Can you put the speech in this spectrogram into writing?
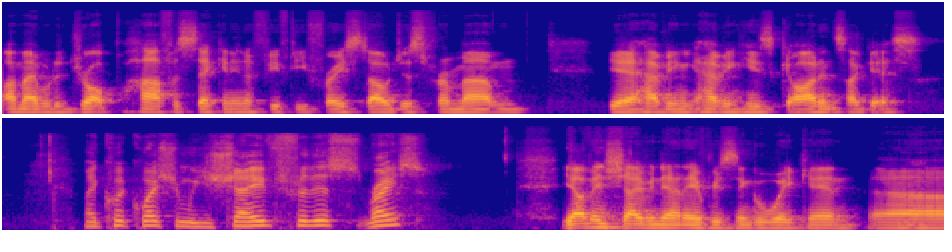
I'm able to drop half a second in a 50 freestyle just from um, yeah having having his guidance, I guess. My quick question: Were you shaved for this race? Yeah, I've been shaving down every single weekend. Uh,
